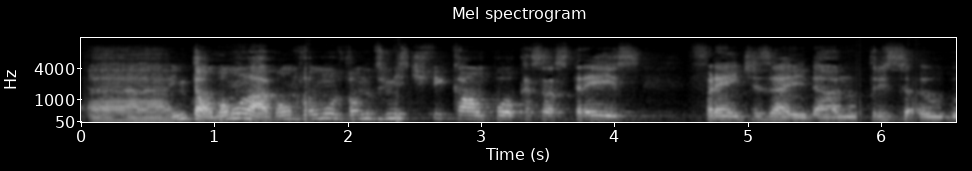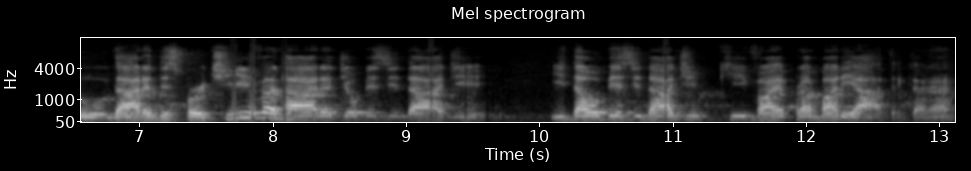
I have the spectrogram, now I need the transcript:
Uh, então, vamos lá, vamos, vamos, vamos desmistificar um pouco essas três frentes aí, da, nutrição, do, da área desportiva, da área de obesidade e da obesidade que vai para a bariátrica, né?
